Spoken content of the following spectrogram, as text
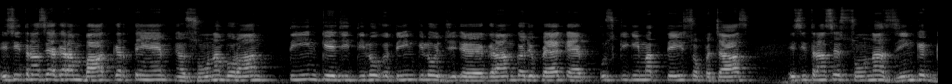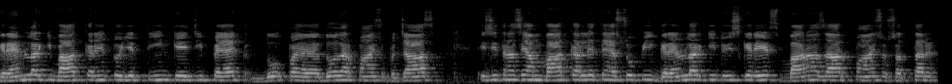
इसी तरह से अगर हम बात करते हैं सोना बुरान तीन के जी तिलो तीन किलो ग्राम का जो पैक है, उसकी कीमत तेईस सौ पचास। इसी तरह से सोना जिंक ग्रैनुलर की बात करें तो ये तीन के जी पैक दो दो हज़ार पाँच सौ पचास। इसी तरह से हम बात कर लेते हैं एस ओ पी ग्रैनुलर की तो इसके रेट्स बारह हज़ार पाँच सौ सत्तर।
